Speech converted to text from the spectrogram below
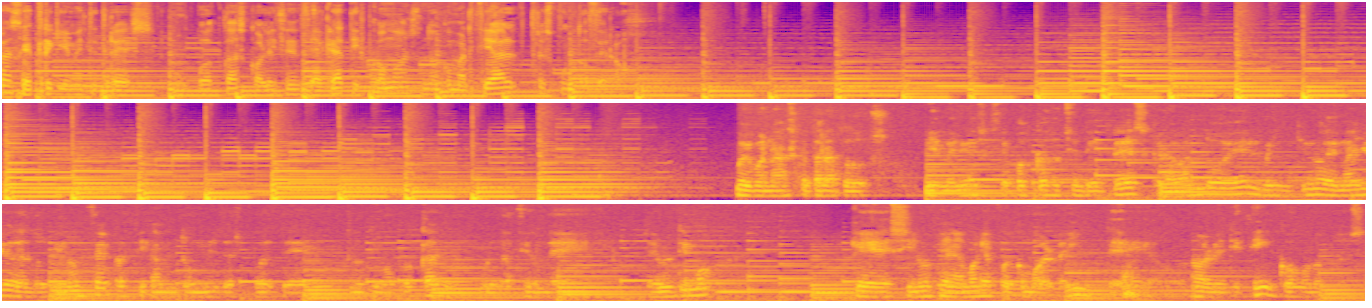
podcast de Tricky 23, un podcast con licencia Creative Commons no comercial 3.0. Muy buenas, ¿qué tal a todos? Bienvenidos a este podcast 83, grabando el 21 de mayo del 2011, prácticamente un mes después del último podcast, la publicación de, del último, que si no me memoria fue como el 20, o no, el 25, uno más.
